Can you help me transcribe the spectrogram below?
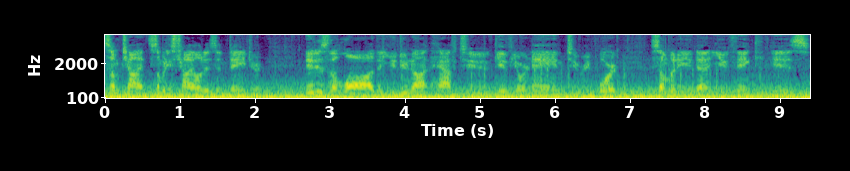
some child, somebody's child is in danger, it is the law that you do not have to give your name to report somebody that you think is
